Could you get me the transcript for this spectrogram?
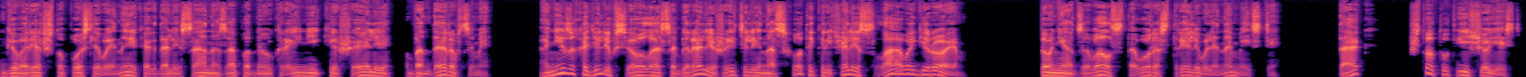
Говорят, что после войны, когда леса на Западной Украине кишели бандеровцами, они заходили в села, собирали жителей на сход и кричали «Слава героям!». Кто не отзывался, того расстреливали на месте. Так, что тут еще есть?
